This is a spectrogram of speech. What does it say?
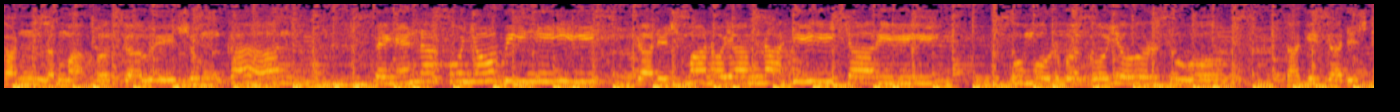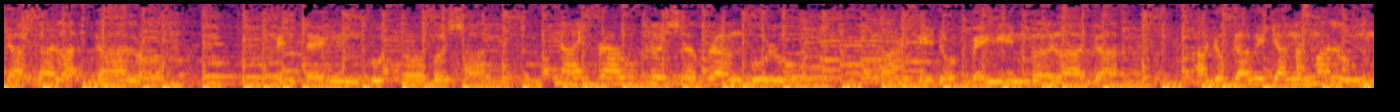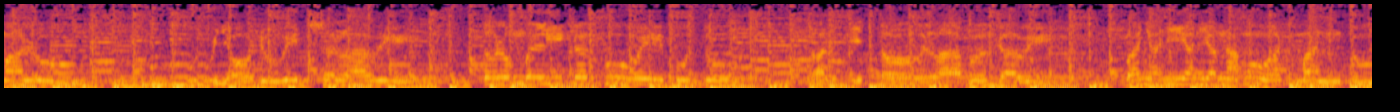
makan lemak begawe sungkan. Pengen nak punya bini Gadis mana yang nak dicari. Umur bergoyor tua Kaki gadis tak galak galau. Benteng kuto besar Naik perahu ke seberang bulu. Kalau hidup pengen belaga Aduh gawe jangan malu-malu Punya duit selawi Tolong beli ke kue putu. Kalau kita lah bergawe Banyak nian yang nak muat bantu.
